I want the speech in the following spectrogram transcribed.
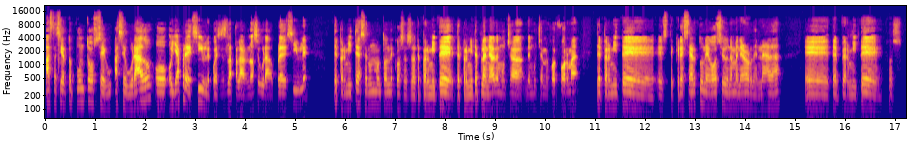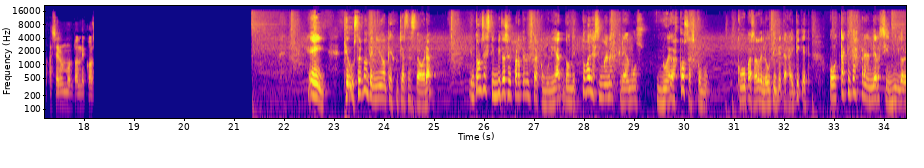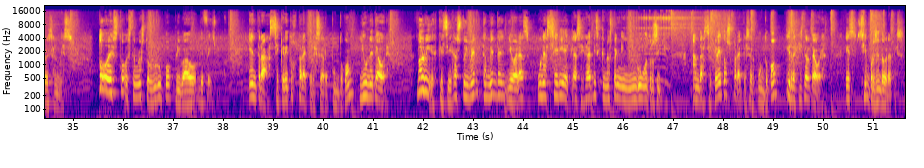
hasta cierto punto asegurado o, o, ya predecible, pues esa es la palabra, no asegurado, predecible, te permite hacer un montón de cosas, o sea, te permite, te permite planear de mucha, de mucha mejor forma, te permite este, crecer tu negocio de una manera ordenada, eh, te permite pues, hacer un montón de cosas. Hey, ¿te gustó el contenido que escuchaste hasta ahora? Entonces te invito a ser parte de nuestra comunidad donde todas las semanas creamos nuevas cosas como cómo pasar de low ticket a high ticket o tácticas para vender 100 mil dólares al mes. Todo esto está en nuestro grupo privado de Facebook. Entra a secretosparacrecer.com y únete ahora. No olvides que si dejas tu email también te llevarás una serie de clases gratis que no están en ningún otro sitio. Anda a secretosparacrecer.com y regístrate ahora. Es 100% gratis.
